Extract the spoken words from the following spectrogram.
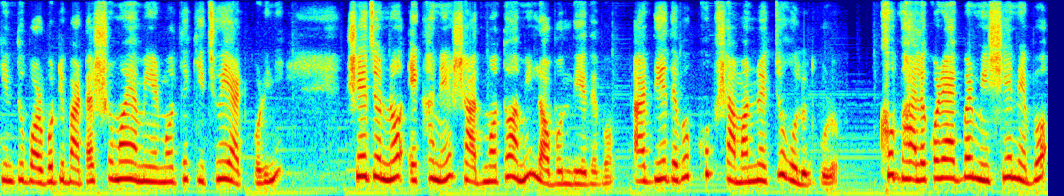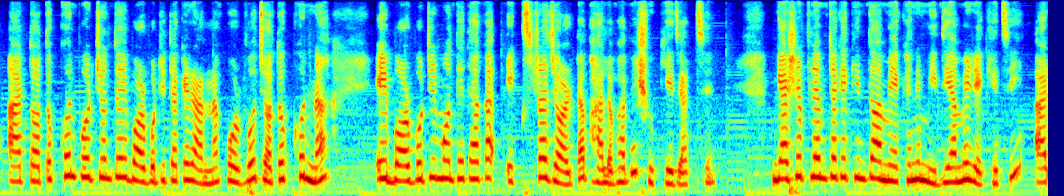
কিন্তু বরবটি বাটার সময় আমি এর মধ্যে কিছুই অ্যাড করিনি। সেজন্য এখানে স্বাদ মতো আমি লবণ দিয়ে দেব, আর দিয়ে দেব খুব সামান্য একটু হলুদ গুঁড়ো। খুব ভালো করে একবার মিশিয়ে নেব, আর ততক্ষণ পর্যন্ত এই বরবটিটাকে রান্না করব, যতক্ষণ না এই বরবটির মধ্যে থাকা এক্সট্রা জলটা ভালোভাবে শুকিয়ে যাচ্ছে। গ্যাসের ফ্লেমটাকে কিন্তু আমি এখানে মিডিয়ামে রেখেছি, আর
